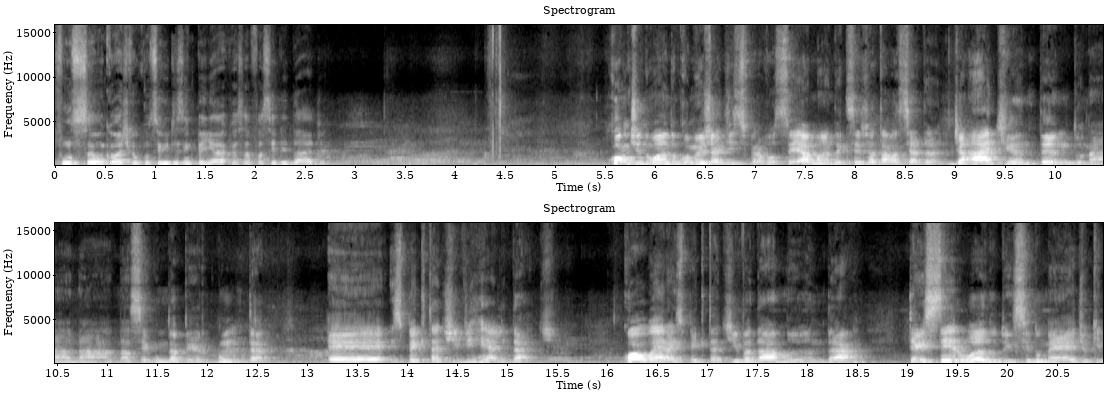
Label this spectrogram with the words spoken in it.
função que eu acho que eu consigo desempenhar com essa facilidade. Continuando, como eu já disse para você, Amanda, que você já estava se adiantando na, na, na segunda pergunta, é, expectativa e realidade. Qual era a expectativa da Amanda, terceiro ano do ensino médio, que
